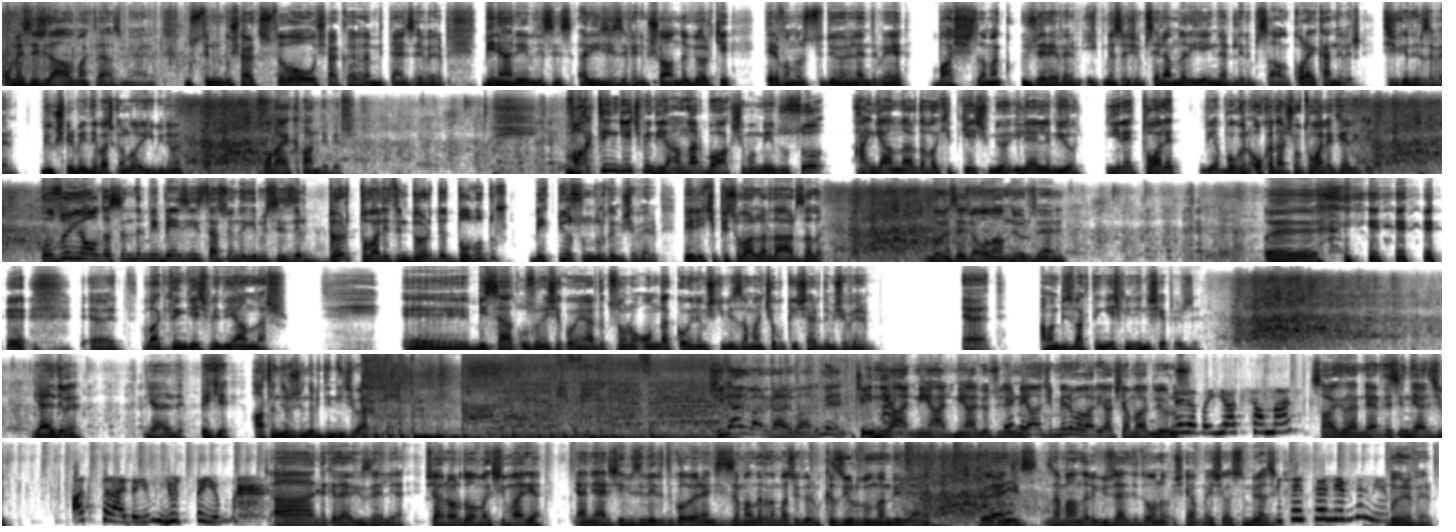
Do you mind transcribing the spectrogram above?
O mesajı da almak lazım yani. Musti'nin bu şarkısı da o, o şarkılardan bir tanesi efendim. Beni arayabilirsiniz. Arayacağız efendim. Şu anda gör ki telefonları stüdyo yönlendirmeye başlamak üzere efendim. İlk mesajım selamları yayınlar dilerim sağ olun. Koray Kandemir. Teşekkür ederiz efendim. Büyükşehir Belediye Başkanı olayı gibi değil mi? Koray Kandemir. Vaktin geçmediği anlar bu akşamın mevzusu. Hangi anlarda vakit geçmiyor, ilerlemiyor. Yine tuvalet, ya bugün o kadar çok tuvalet geldi ki. Uzun yoldasındır bir benzin istasyonuna girmişsinizdir. Dört tuvaletin dördü doludur. Bekliyorsundur demiş efendim. Belli ki pisuvarlar da arızalı. Bu mesajı onu anlıyoruz yani. Ee, evet vaktin geçmediği anlar. Ee, bir saat uzun eşek oynardık sonra 10 dakika oynamış gibi zaman çabuk geçer demiş efendim. Evet ama biz vaktin geçmediğini şey yapıyoruz ya. Geldi mi? Geldi. Peki hatın ucunda bir dinleyici var. Hilal var galiba değil mi? Şey Nihal, Nihal, Nihal özür dilerim. Evet. Nihal'cim merhabalar, iyi akşamlar diliyoruz. Merhaba, iyi akşamlar. Saygılar. Neredesin Nihal'cim? Aksaray'dayım, yurttayım. Aa ne kadar güzel ya. Şu an orada olmak için var ya. Yani her şeyimizi verirdik o öğrencilik zamanlarından bahsediyorum. Kız yurdundan değil yani. Öğrencilik zamanları güzeldi de onu şey yapmaya çalıştım Bir birazcık. şey söyleyebilir miyim? Buyurun efendim.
